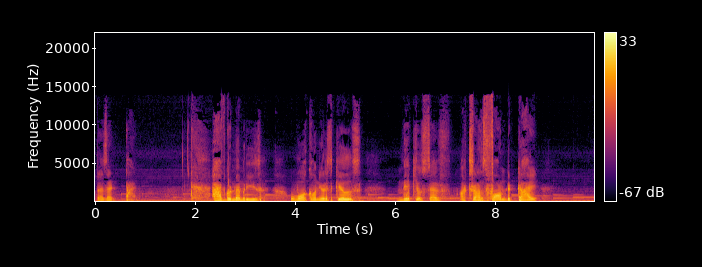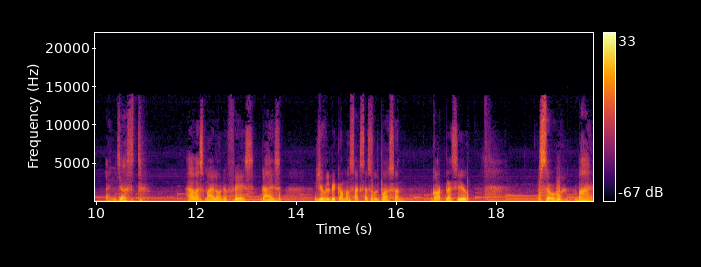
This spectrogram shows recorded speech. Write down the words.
present time. Have good memories, work on your skills, make yourself a transformed guy, and just have a smile on your face, guys you will become a successful person. God bless you. So, bye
